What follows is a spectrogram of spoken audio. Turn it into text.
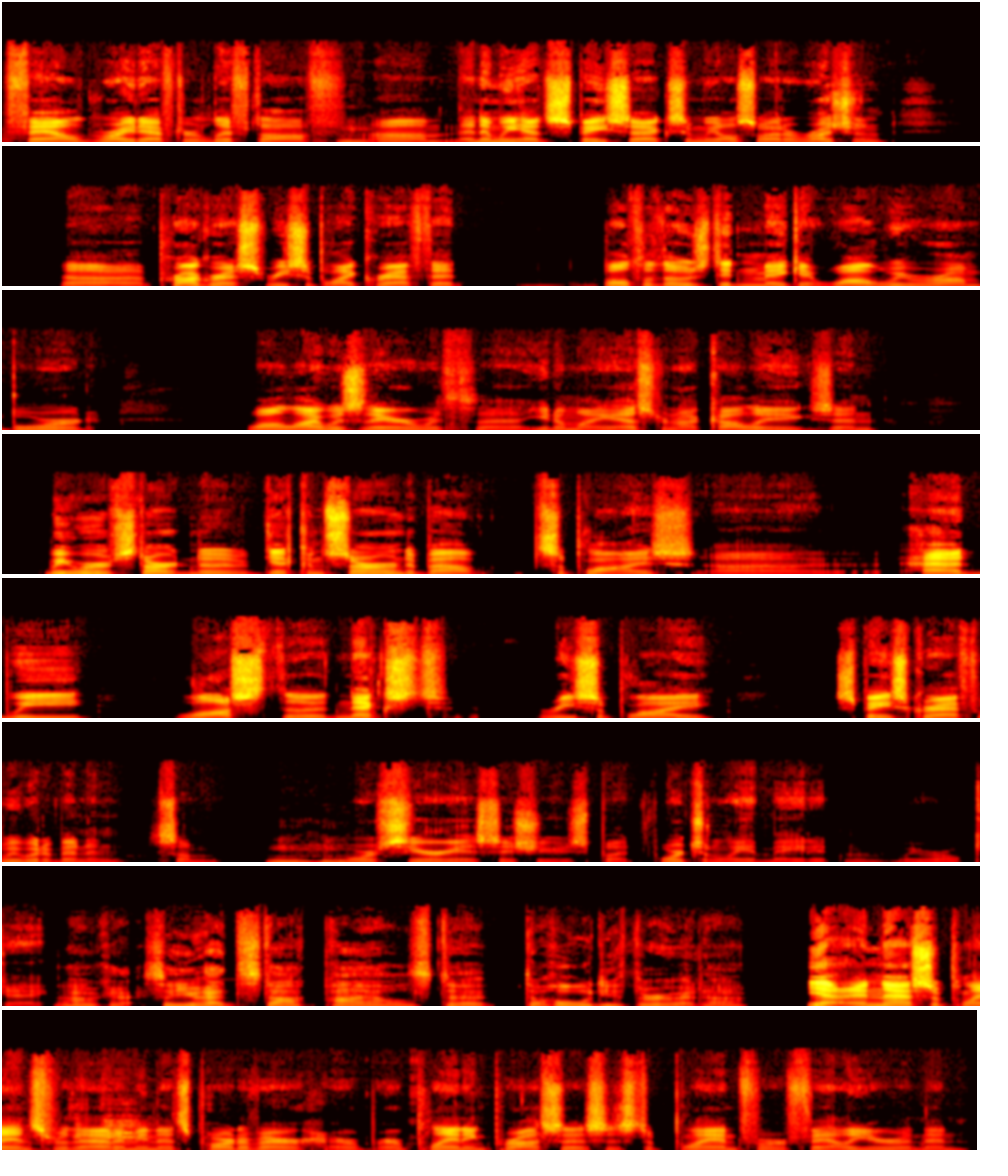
failed right after liftoff, Mhm. um, and then we had SpaceX, and we also had a Russian uh, Progress resupply craft that both of those didn't make it while we were on board, while I was there with uh, you know my astronaut colleagues, and we were starting to get concerned about supplies. Uh, had we lost the next resupply spacecraft, we would have been in some Mhm. more serious issues, but fortunately it made it and we were okay. Okay, so you had stockpiles to to hold you through it, huh? Yeah, and NASA plans for that. I mean, that's part of our, our, our planning process is to plan for failure and then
